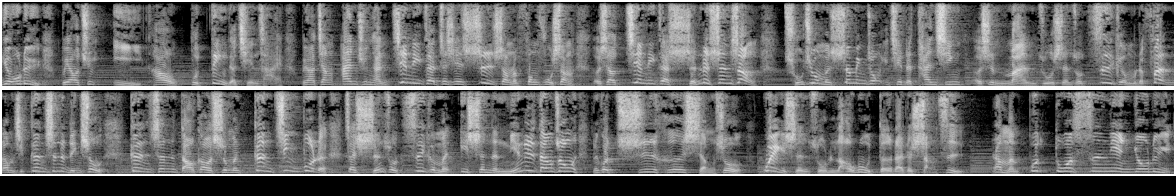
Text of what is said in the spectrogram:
忧虑，不要去倚靠不定的钱财，不要将安全感建立在这些世上的丰富上，而是要建立在神的身上，除去我们生命中一切的贪心，而是满足神所赐给我们的份。让我们去更深的领受，更深的祷告，使我们更进步的在神所赐给我们一生的年日当中，能够吃喝享受为神所劳碌得来的赏赐。让我们不多思念忧虑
